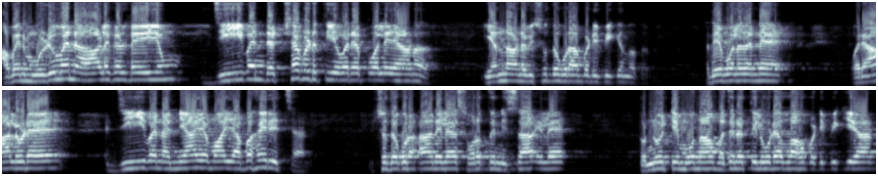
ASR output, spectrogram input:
അവൻ മുഴുവൻ ആളുകളുടെയും ജീവൻ രക്ഷപ്പെടുത്തിയവരെ പോലെയാണ് എന്നാണ് വിശുദ്ധ ഖുർആൻ പഠിപ്പിക്കുന്നത്. അതേപോലെ തന്നെ ഒരാളുടെ ജീവൻ അന്യായമായി അപഹരിച്ചാൽ വിശുദ്ധ ഖുർആാനിലെ സുറത്ത് നിസായിലെ തൊണ്ണൂറ്റി മൂന്നാം വചനത്തിലൂടെ അള്ളാഹു പഠിപ്പിക്കുകയാണ്.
